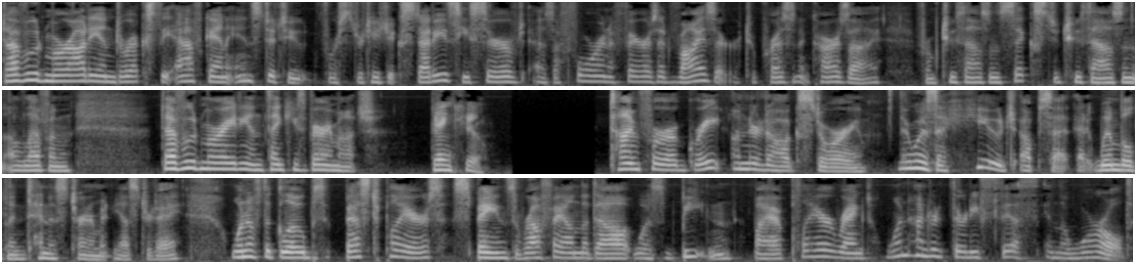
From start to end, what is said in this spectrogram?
Davood Moradian directs the Afghan Institute for Strategic Studies. He served as a foreign affairs advisor to President Karzai from 2006 to 2011. Davood Moradian, thank you very much. Thank you. Time for a great underdog story. There was a huge upset at Wimbledon tennis tournament yesterday. One of the globe's best players, Spain's Rafael Nadal, was beaten by a player ranked 135th in the world.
